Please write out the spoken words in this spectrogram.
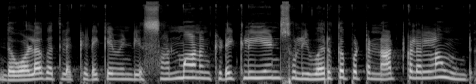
இந்த உலகத்தில் கிடைக்க வேண்டிய சன்மானம் கிடைக்கலையேன்னு சொல்லி வருத்தப்பட்ட நாட்களெல்லாம் உண்டு.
